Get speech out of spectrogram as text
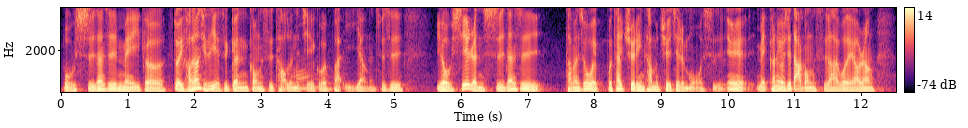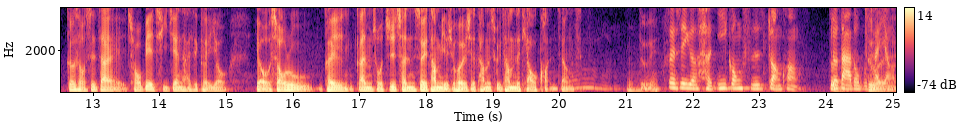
不是，但是每一个对，好像其实也是跟公司讨论的结果会不太一样。哦、就是有些人是，但是坦白说，我也不太确定他们确切的模式，因为每可能有些大公司啊，为了要让歌手是在筹备期间还是可以有有收入，可以该怎么说支撑，所以他们也许会有一些他们属于他们的条款这样子。嗯、对，所以是一个很依公司状况，就大家都不太一样的。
